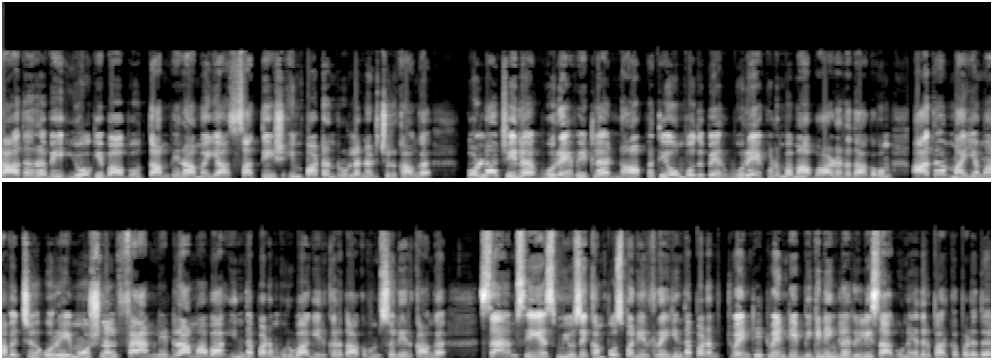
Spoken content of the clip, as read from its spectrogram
ராதா ரவி யோகி பாபு தம்பி ராமையா சதீஷ் இம்பார்ட்டன்ட் ரோல்ல நடிச்சிருக்காங்க. பொள்ளாச்சியில ஒரே வீட்டில் நாற்பத்தி ஒன்பது பேர் ஒரே குடும்பமா வாழறதாகவும் அதை மையமா வச்சு ஒரு எமோஷனல் ஃபேமிலி டிராமாவா இந்த படம் உருவாகி இருக்கிறதாகவும் சொல்லியிருக்காங்க. சாம் சிஎஸ் மியூசிக் கம்போஸ் பண்ணியிருக்கிற இந்த படம் டுவெண்ட்டி டுவெண்ட்டி பிகினிங்ல ரிலீஸ் ஆகும்னு எதிர்பார்க்கப்படுது.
